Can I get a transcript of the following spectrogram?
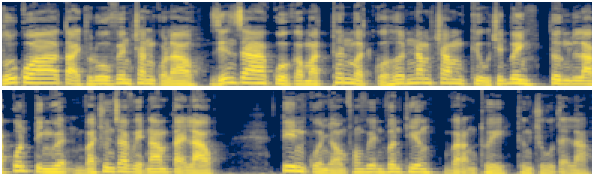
Tối qua tại thủ đô Viên Chăn của Lào diễn ra cuộc gặp mặt thân mật của hơn 500 cựu chiến binh từng là quân tình nguyện và chuyên gia Việt Nam tại Lào. Tin của nhóm phóng viên Vân Thiêng và Đặng Thùy thường trú tại Lào.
